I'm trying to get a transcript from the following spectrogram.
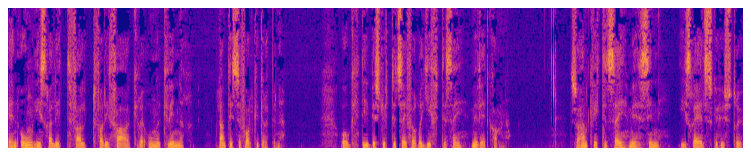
En ung israelitt falt for de fagre unge kvinner blant disse folkegruppene, og de besluttet seg for å gifte seg med vedkommende. Så han kvittet seg med sin israelske hustru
